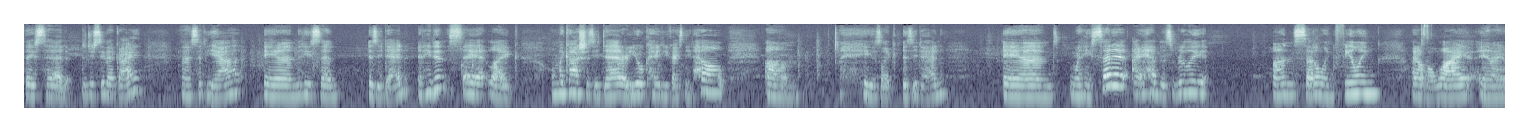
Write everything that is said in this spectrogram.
they said, did you see that guy? And I said, yeah. And he said, is he dead? And he didn't say it like, oh my gosh, is he dead? Are you okay? Do you guys need help? Um, he's like, is he dead? And when he said it, I had this really unsettling feeling. I don't know why. And I,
